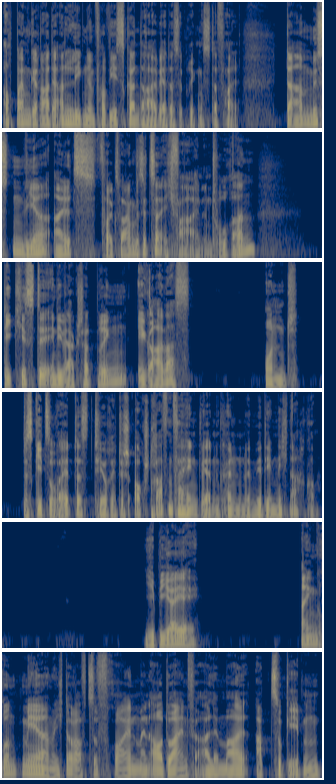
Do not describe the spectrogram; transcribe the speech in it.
Auch beim gerade anliegenden VW-Skandal wäre das übrigens der Fall. Da müssten wir als Volkswagen-Besitzer, ich fahre einen Touran, die Kiste in die Werkstatt bringen, egal was. Und das geht so weit, dass theoretisch auch Strafen verhängt werden können, wenn wir dem nicht nachkommen. Yippie Ein Grund mehr, mich darauf zu freuen, mein Auto ein für alle Mal abzugeben,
